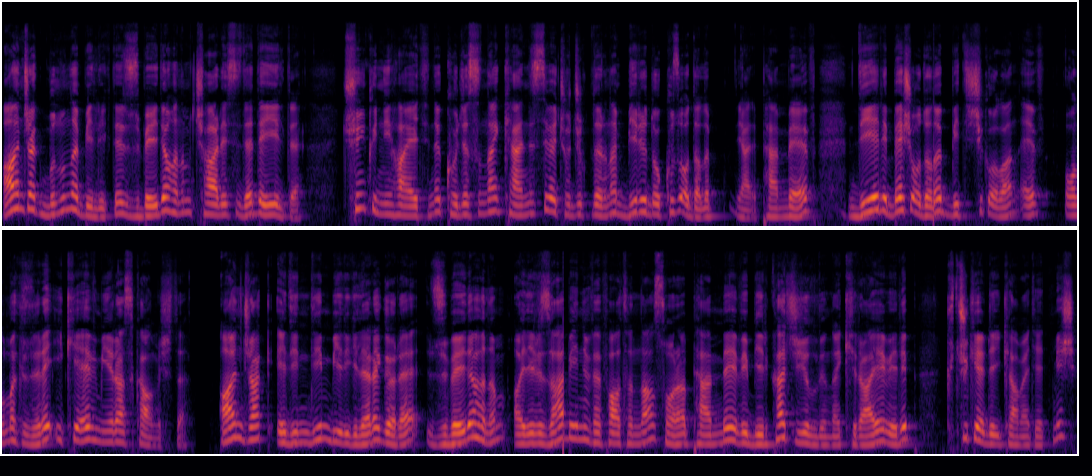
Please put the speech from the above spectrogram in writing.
Ancak bununla birlikte Zübeyde Hanım çaresi de değildi. Çünkü nihayetinde kocasından kendisi ve çocuklarına biri 9 odalı yani pembe ev, diğeri 5 odalı bitişik olan ev olmak üzere iki ev miras kalmıştı. Ancak edindiğim bilgilere göre Zübeyde Hanım Ali Rıza Bey'in vefatından sonra pembe evi birkaç yıllığına kiraya verip küçük evde ikamet etmiş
